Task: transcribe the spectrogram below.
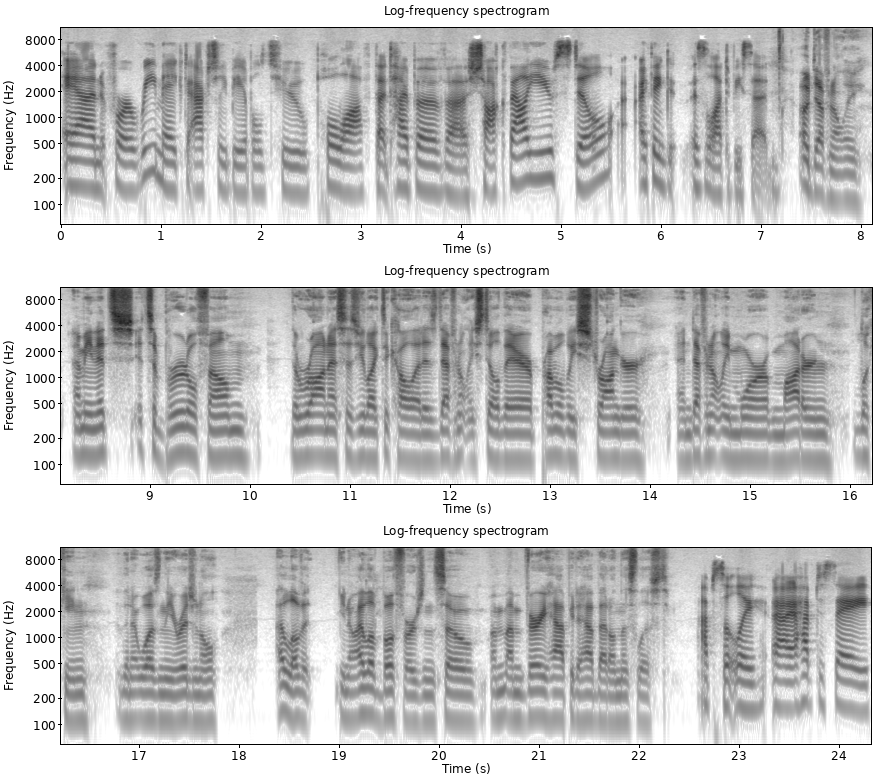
And for a remake to actually be able to pull off that type of uh, shock value still, I think is a lot to be said. Oh, definitely. I mean, it's it's a brutal film. The rawness, as you like to call it, is definitely still there. Probably stronger and definitely more modern looking than it was in the original. I love it. You know, I love both versions, so I'm I'm very happy to have that on this list. Absolutely. I have to say,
